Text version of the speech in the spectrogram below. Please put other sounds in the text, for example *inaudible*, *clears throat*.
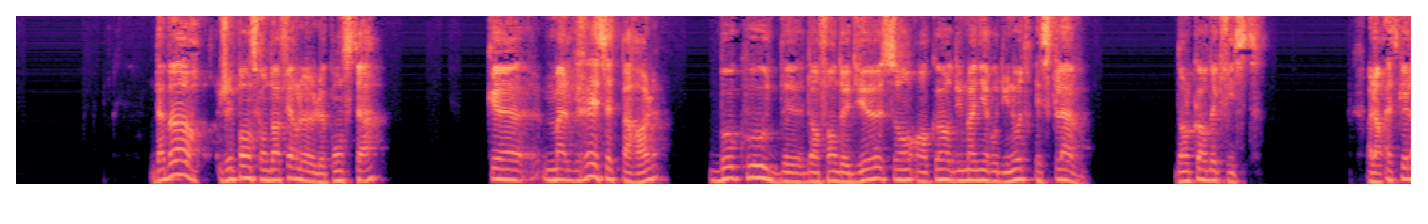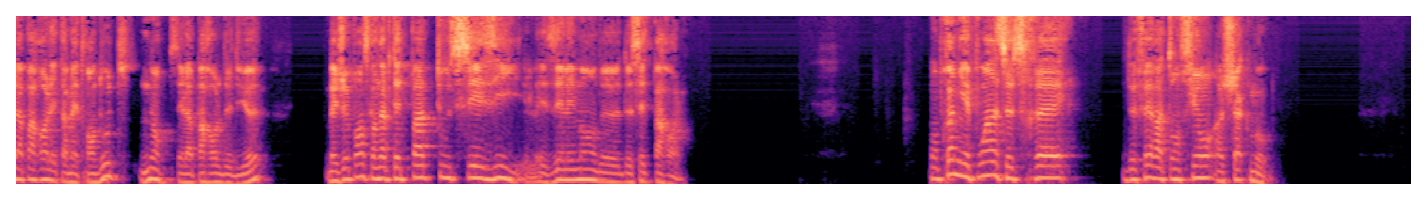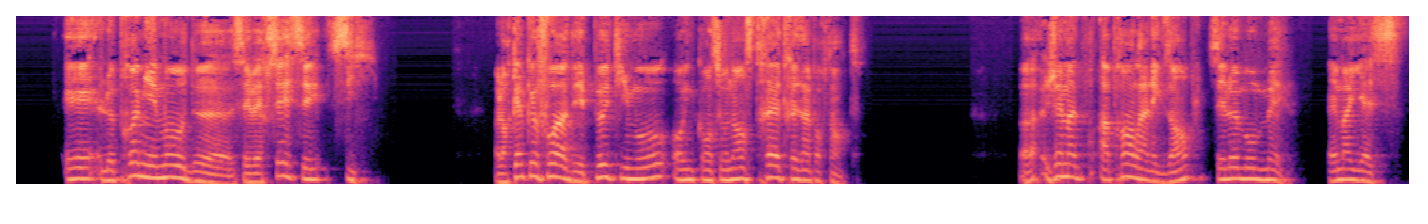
D'abord, je pense qu'on doit faire le, constat que malgré cette parole, beaucoup d'enfants de, Dieu sont encore d'une manière ou d'une autre esclaves dans le corps de Christ. Alors, est-ce que la parole est à mettre en doute? Non, c'est la parole de Dieu. Mais je pense qu'on n'a peut-être pas tous saisi les éléments de cette parole. Mon premier point, ce serait de faire attention à chaque mot. Et le premier mot de ces versets, c'est si. Alors, quelquefois, des petits mots ont une consonance très, très importante. Euh, J'aime apprendre un exemple, c'est le mot mais, M-I-S.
